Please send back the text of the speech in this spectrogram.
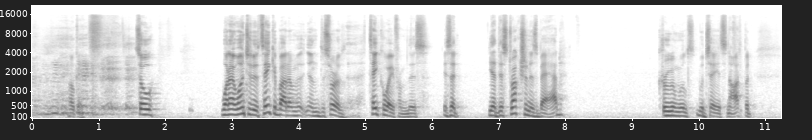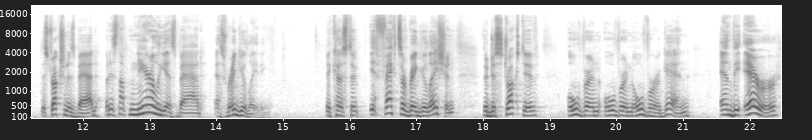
okay. So, what I want you to think about and the sort of takeaway from this is that, yeah, destruction is bad. Krugman would say it's not, but destruction is bad, but it's not nearly as bad as regulating. Because the effects of regulation, they're destructive over and over and over again, and the error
